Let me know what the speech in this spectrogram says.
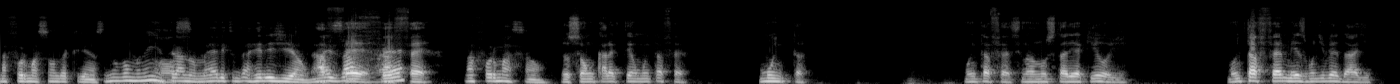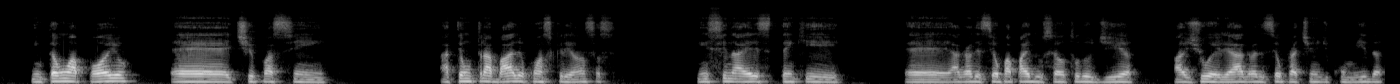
na formação da criança. Não vamos nem Nossa. entrar no mérito da religião, a mas fé, a, fé a fé na formação. Eu sou um cara que tenho muita fé. Muita. Muita fé, senão eu não estaria aqui hoje. Muita fé mesmo, de verdade. Então o apoio é tipo assim, a ter um trabalho com as crianças, ensinar eles que tem que é, agradecer o papai do céu todo dia, ajoelhar, agradecer o pratinho de comida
